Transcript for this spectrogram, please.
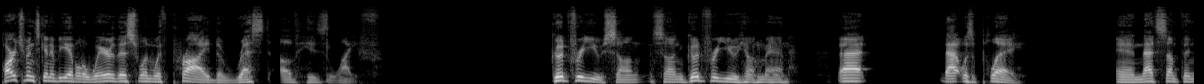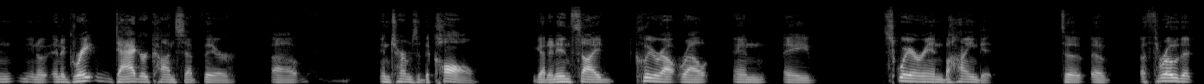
Parchment's going to be able to wear this one with pride the rest of his life. Good for you, son. Son, good for you, young man. That that was a play, and that's something you know, and a great dagger concept there, uh, in terms of the call. You got an inside clear out route and a square in behind it to a, a throw that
